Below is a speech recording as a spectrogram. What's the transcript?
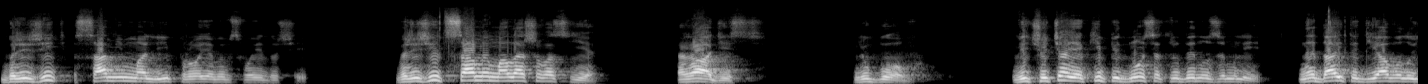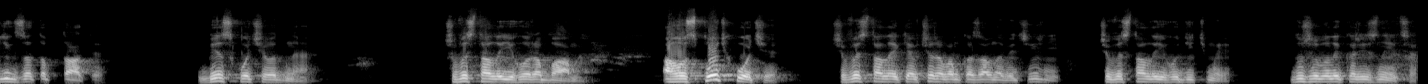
Бережіть самі малі прояви в своїй душі. Бережіть саме мале, що у вас є. Радість, любов, відчуття, які підносять людину землі. Не дайте дьяволу їх затоптати. Біс хоче одне, щоб ви стали його рабами. А Господь хоче, щоб ви стали, як я вчора вам казав на вечірній, щоб ви стали його дітьми. Дуже велика різниця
